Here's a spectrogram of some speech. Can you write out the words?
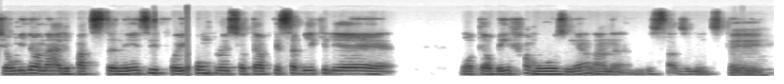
tinha um milionário paquistanês e foi e comprou esse hotel porque sabia que ele é um hotel bem famoso, né, lá na, nos Estados Unidos. Então,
